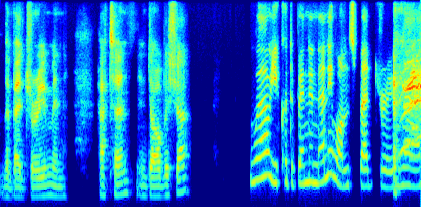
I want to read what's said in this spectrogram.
the bedroom in Hatton in Derbyshire. Well, you could have been in anyone's bedroom there,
